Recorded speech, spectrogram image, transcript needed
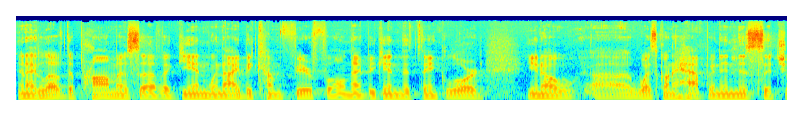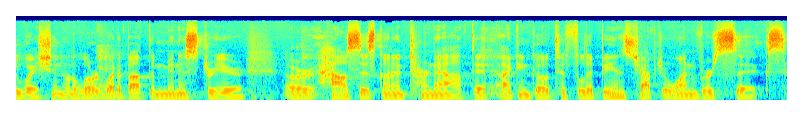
And I love the promise of, again, when I become fearful and I begin to think, Lord, you know, uh, what's going to happen in this situation? Or, Lord, what about the ministry? Or, or how's this going to turn out? That I can go to Philippians chapter 1, verse 6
